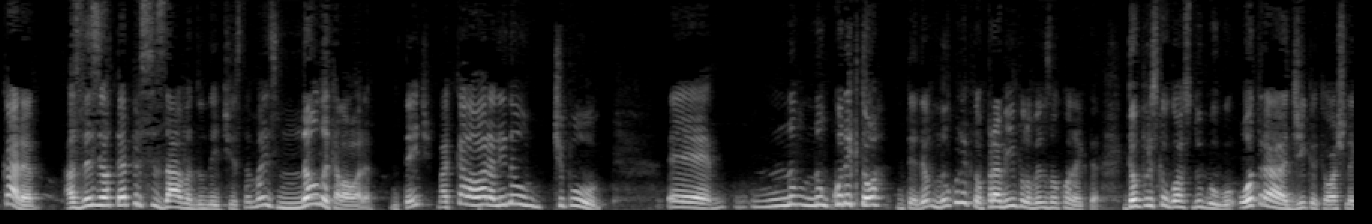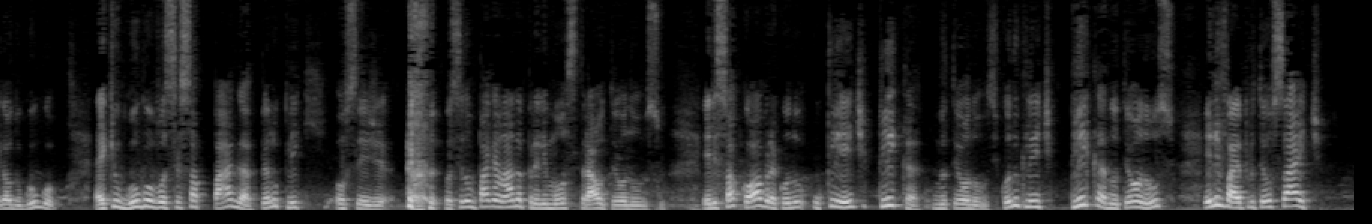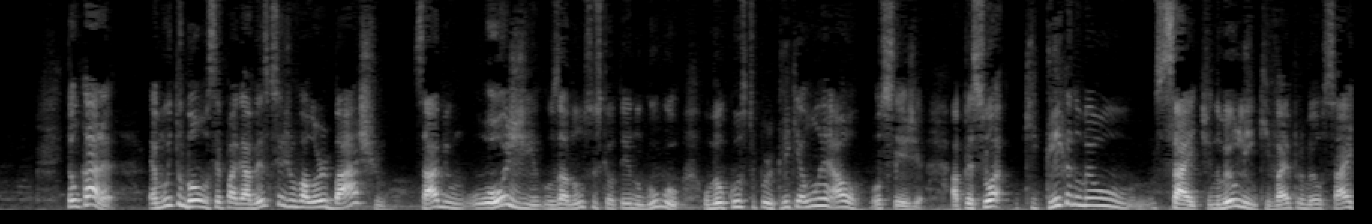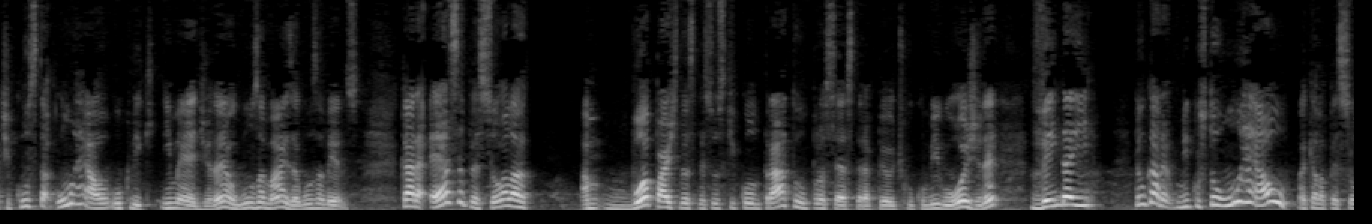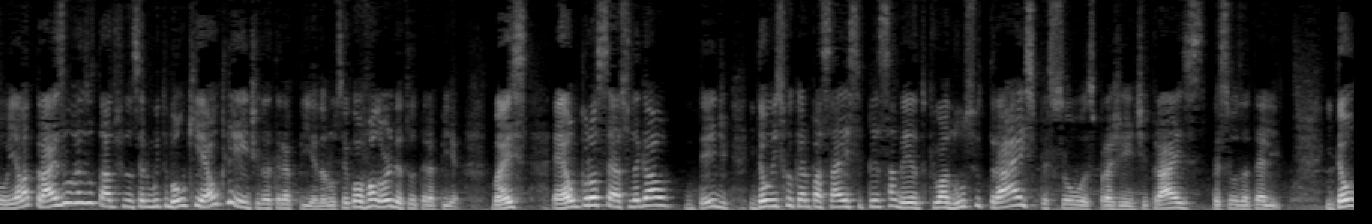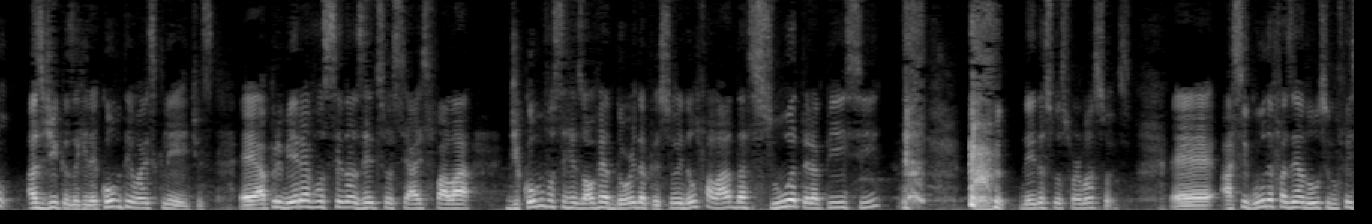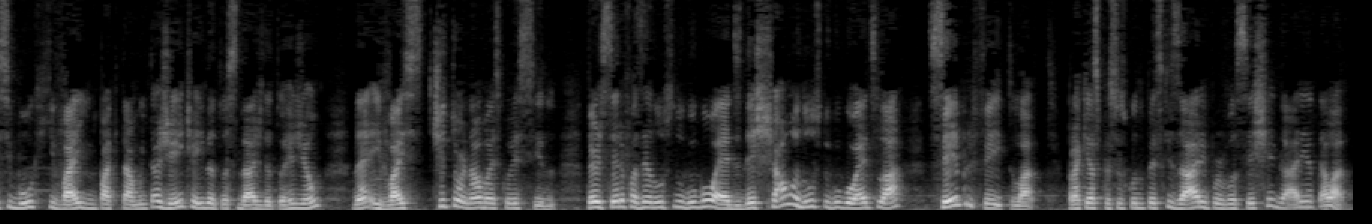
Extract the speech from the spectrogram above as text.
Cara, às vezes eu até precisava um dentista, mas não naquela hora, entende? Naquela hora ali não, tipo, é, não, não conectou, entendeu? Não conectou. Para mim, pelo menos, não conecta. Então, por isso que eu gosto do Google. Outra dica que eu acho legal do Google é que o Google você só paga pelo clique, ou seja, você não paga nada para ele mostrar o teu anúncio. Ele só cobra quando o cliente clica no teu anúncio. Quando o cliente clica no teu anúncio, ele vai para o teu site. Então, cara, é muito bom você pagar, mesmo que seja um valor baixo, sabe? Hoje, os anúncios que eu tenho no Google, o meu custo por clique é um real. Ou seja, a pessoa que clica no meu site, no meu link, vai para o meu site, custa um real o clique, em média, né? Alguns a mais, alguns a menos. Cara, essa pessoa, ela, a boa parte das pessoas que contratam o processo terapêutico comigo hoje, né, vem daí. Então, cara, me custou um real aquela pessoa e ela traz um resultado financeiro muito bom, que é o cliente da terapia. Né? Não sei qual é o valor da tua terapia, mas é um processo legal, entende? Então, isso que eu quero passar é esse pensamento, que o anúncio traz pessoas pra gente, traz pessoas até ali. Então, as dicas aqui, né? Como ter mais clientes? É, a primeira é você nas redes sociais falar de como você resolve a dor da pessoa e não falar da sua terapia em si, nem das suas formações. É, a segunda é fazer anúncio no Facebook, que vai impactar muita gente aí da tua cidade, da tua região, né? E vai te tornar mais conhecido. Terceiro, fazer anúncio no Google Ads. Deixar o anúncio do Google Ads lá, sempre feito lá, para que as pessoas, quando pesquisarem por você, chegarem até lá.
